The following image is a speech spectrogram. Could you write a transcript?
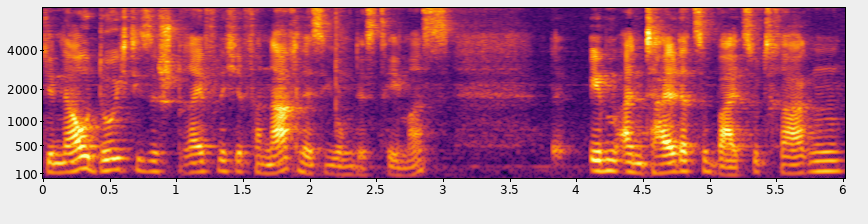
genau durch diese sträfliche Vernachlässigung des Themas äh, eben einen Teil dazu beizutragen,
